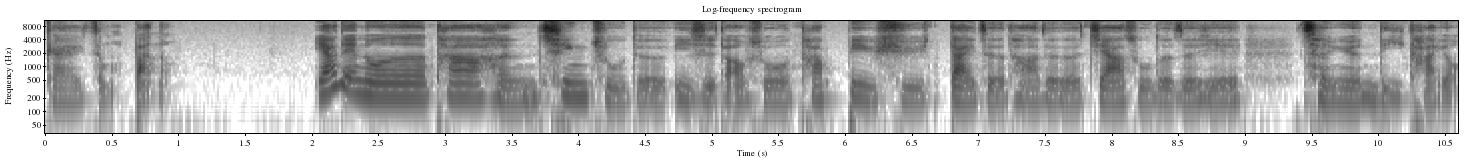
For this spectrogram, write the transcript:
该怎么办呢？雅典娜呢，他很清楚的意识到说，他必须带着他这个家族的这些成员离开哦。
